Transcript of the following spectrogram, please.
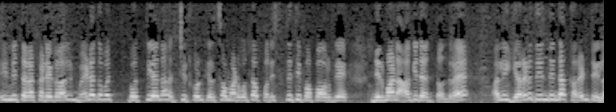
ಇನ್ನಿತರ ಕಡೆಗಳಲ್ಲಿ ಮೇಣದ ಬತ್- ಬತ್ತಿಯನ್ನ ಹಚ್ಚಿಟ್ಕೊಂಡು ಕೆಲಸ ಮಾಡುವಂತಹ ಪರಿಸ್ಥಿತಿ ಪಾಪ ಅವ್ರಿಗೆ ನಿರ್ಮಾಣ ಆಗಿದೆ ಅಂತಂದ್ರೆ, ಅಲ್ಲಿ ಎರಡು ದಿನದಿಂದ ಕರೆಂಟ್ ಇಲ್ಲ,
